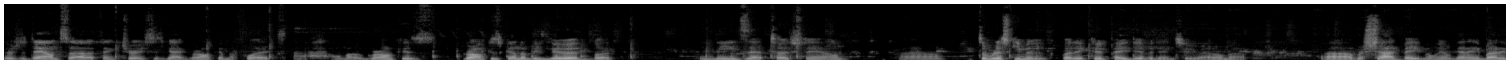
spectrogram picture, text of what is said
there's a downside, I think Trace has got Gronk in the flex. I don't know. Gronk is Gronk is going to be good, but he needs that touchdown. Um, it's a risky move, but it could pay dividends here. I don't know. Uh, Rashod Bateman. We don't got anybody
